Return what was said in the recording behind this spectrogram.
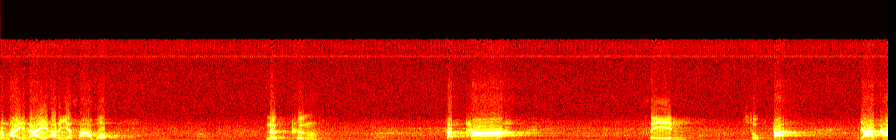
สมัยใดอริยสาวก นึกถึงศรัทธา ศีล สุตะ จาคะ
